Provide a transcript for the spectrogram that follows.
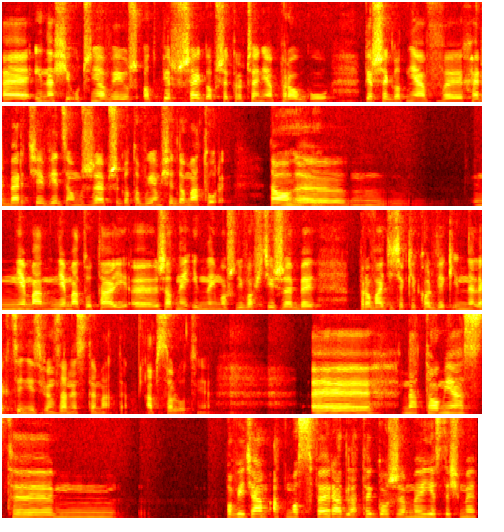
e, i nasi uczniowie już od pierwszego przekroczenia progu pierwszego dnia w Herbercie wiedzą, że przygotowują się do matury. To e, mm, nie, ma, nie ma tutaj e, żadnej innej możliwości, żeby prowadzić jakiekolwiek inne lekcje niezwiązane z tematem. Absolutnie. E, natomiast powiedziałam atmosfera, dlatego że my jesteśmy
